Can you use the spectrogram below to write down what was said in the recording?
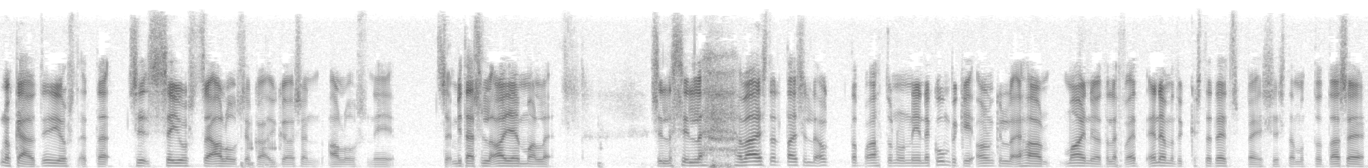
No käytiin just, että se, se just se alus, joka on yköisen alus, niin se mitä sille aiemmalle sille, sille väestölle tai sille on tapahtunut, niin ne kumpikin on kyllä ihan mainioita leffa. Et, enemmän tykkäsin sitä Dead Spaceista, mutta tota se,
